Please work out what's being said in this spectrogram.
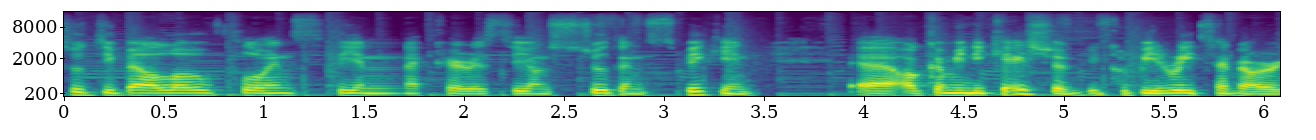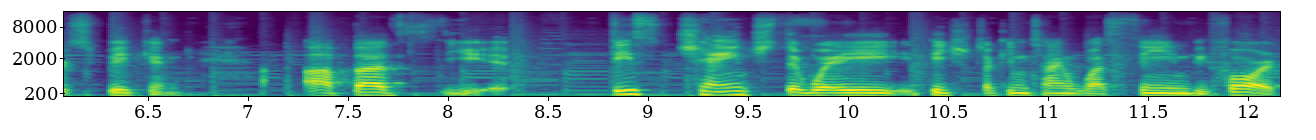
to develop fluency and accuracy on student speaking uh, or communication. It could be written or speaking. Uh, but this changed the way teacher talking time was seen before.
